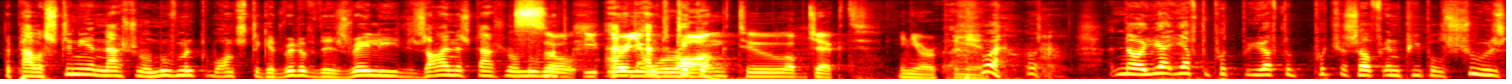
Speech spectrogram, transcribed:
the Palestinian national movement wants to get rid of the Israeli Zionist national movement. So, were you and wrong to, to object? in your opinion? Well, no, you, you have to put you have to put yourself in people's shoes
